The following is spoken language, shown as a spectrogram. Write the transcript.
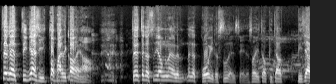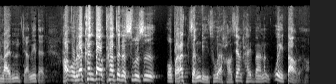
这个真正是做牌子讲的哈，这这个是用那个那个国语的诗人写的，所以就比较比较难讲一点。好，我们来看到它这个是不是我把它整理出来，好像还把那个味道了哈。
